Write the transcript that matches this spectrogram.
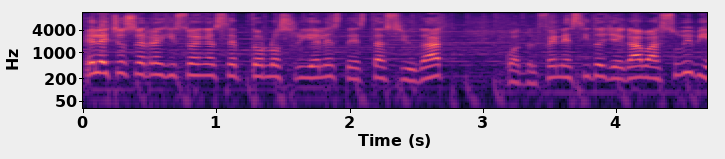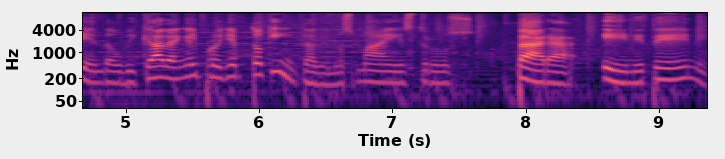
El hecho se registró en el sector Los Rieles de esta ciudad, cuando el fenecido llegaba a su vivienda ubicada en el proyecto Quinta de los Maestros. Para NTN,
